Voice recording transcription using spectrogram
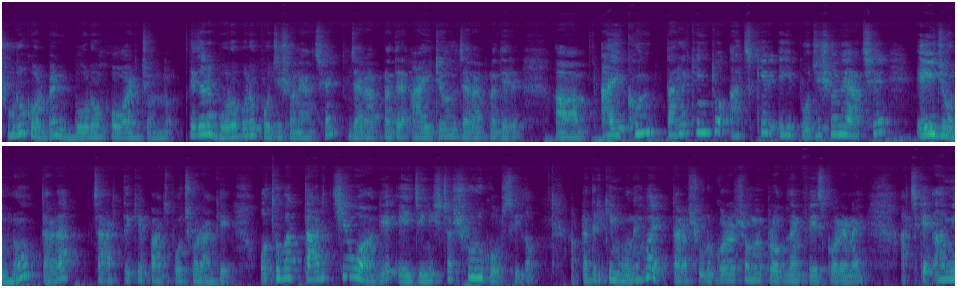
শুরু করবেন বড় হওয়ার জন্য। যারা বড় বড় পজিশনে আছে যারা আপনাদের আইডল যারা আপনাদের আইকন তারা কিন্তু আজকের এই পজিশনে আছে এই জন্য তারা চার থেকে পাঁচ বছর আগে অথবা তার চেয়েও আগে এই জিনিসটা শুরু করছিল। আপনাদের কি মনে হয় তারা শুরু করার সময় প্রবলেম ফেস করে নাই? আজকে আমি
